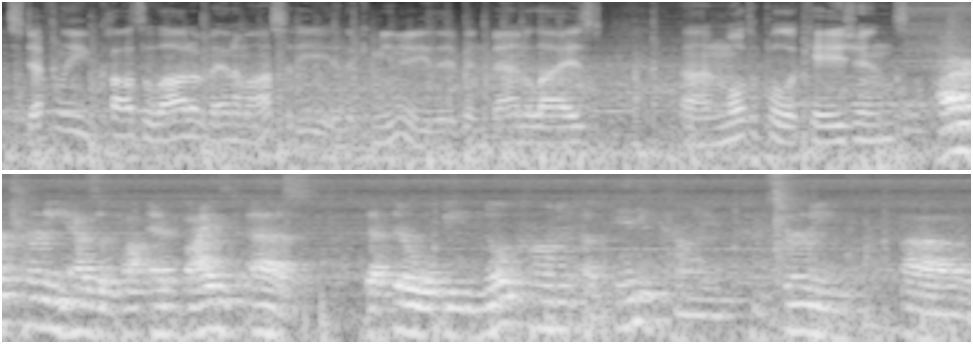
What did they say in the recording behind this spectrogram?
It's definitely caused a lot of animosity in the community. They've been vandalized on multiple occasions. Our attorney has advised us that there will be no comment of any kind concerning uh,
